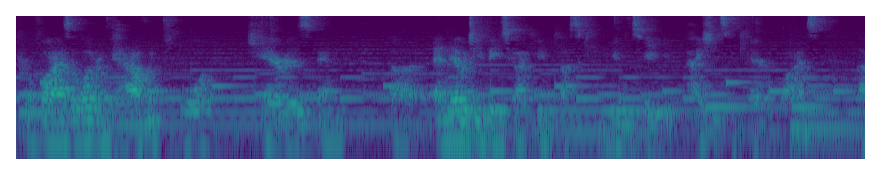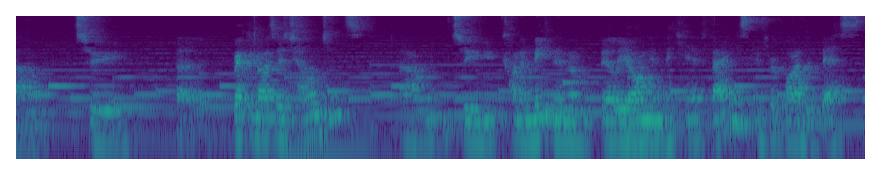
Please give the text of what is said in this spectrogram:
provides a lot of empowerment for carers and uh, and LGBTIQ plus community patients and care wise um, to uh, recognise those challenges, um, to kind of meet them early on in the care phase and provide the best,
